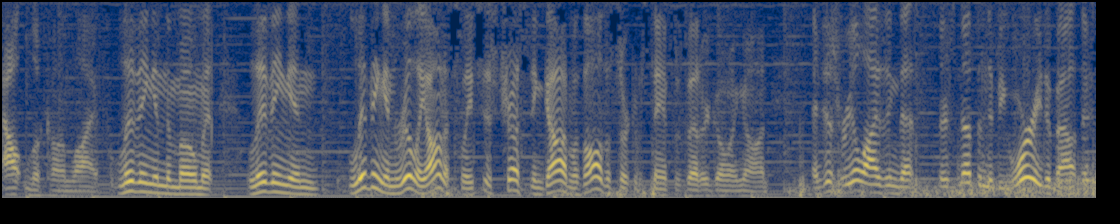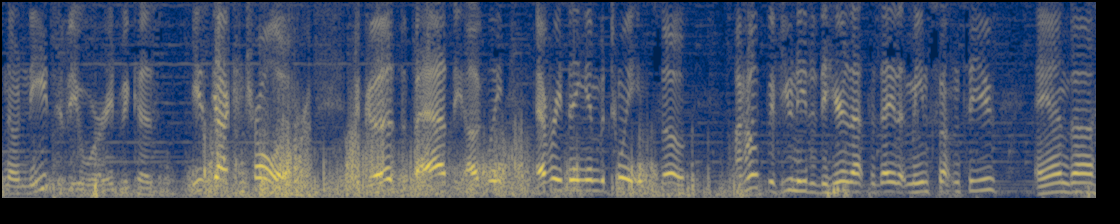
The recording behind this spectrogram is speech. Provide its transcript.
outlook on life. Living in the moment, living in living in really honestly, it's just trusting God with all the circumstances that are going on. And just realizing that there's nothing to be worried about. There's no need to be worried because he's got control over it. The good, the bad, the ugly, everything in between. So I hope if you needed to hear that today, that means something to you. And uh,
